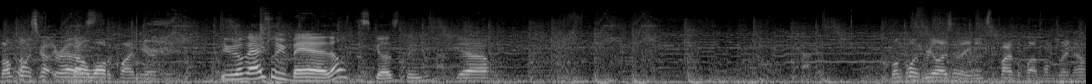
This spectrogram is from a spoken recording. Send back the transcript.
Monk Monk's got, got a wall to climb here. Dude, I'm actually mad. That was disgusting. Yeah. Monk Monk realizing that he needs to find the platforms right now.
